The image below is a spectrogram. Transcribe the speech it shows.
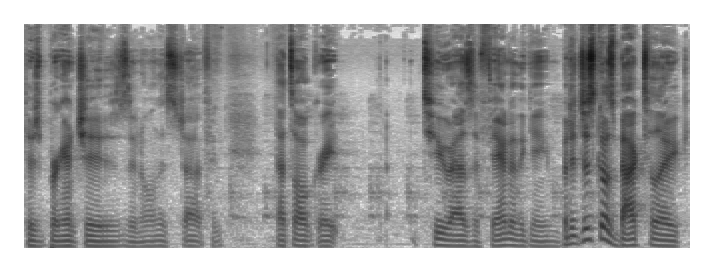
there's branches and all this stuff and that's all great too as a fan of the game but it just goes back to like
